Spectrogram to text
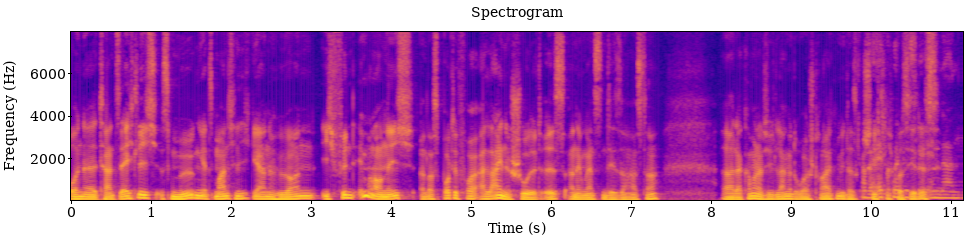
Und äh, tatsächlich, es mögen jetzt manche nicht gerne hören. Ich finde immer noch nicht, dass Spotify alleine schuld ist an dem ganzen Desaster. Äh, da kann man natürlich lange drüber streiten, wie das Aber geschichtlich passiert ist. Ändern.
